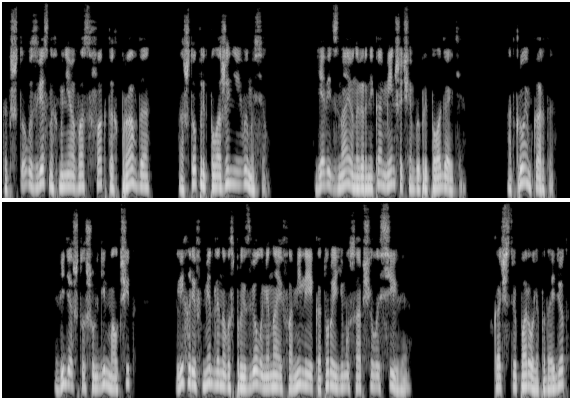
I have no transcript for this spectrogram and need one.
Так что в известных мне о вас фактах правда, а что предположение и вымысел? Я ведь знаю наверняка меньше, чем вы предполагаете. Откроем карты. Видя, что Шульгин молчит, Лихарев медленно воспроизвел имена и фамилии, которые ему сообщила Сильвия. Качестве пароля подойдет?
